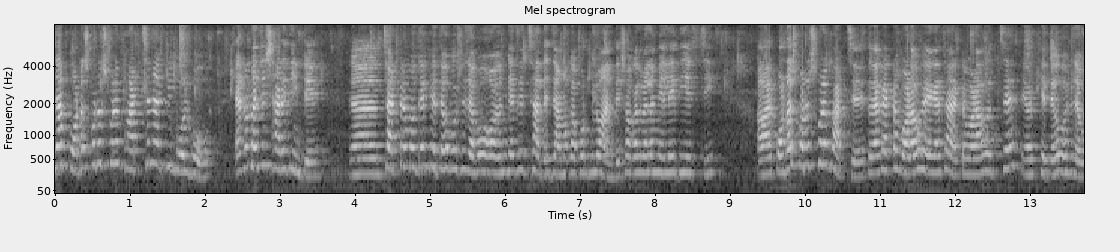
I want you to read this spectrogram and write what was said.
যা পটাশ পটাশ করে ফাটছে না কি বলব? এখন বাজে সাড়ে তিনটে। চারটের মধ্যে খেতেও বসে যাব। অয়ন গেছে ছাদে জামা কাপড়গুলো আনতে। সকালবেলা মেলে দিয়ে এসছি। আর পটাশ পটাশ করে ফাটছে। তো দেখো, একটা বড়াও হয়ে গেছে আর একটা বড়া হচ্ছে। এবার খেতেও বসে যাব,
